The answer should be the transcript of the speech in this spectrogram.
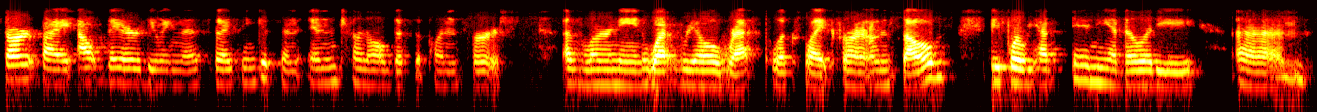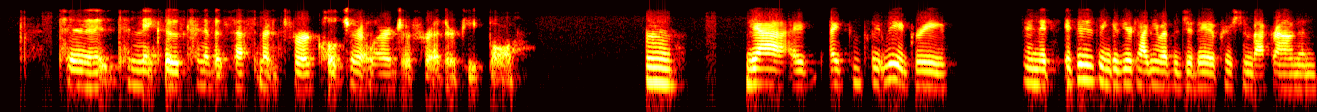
start by out there doing this, but I think it's an internal discipline first of learning what real rest looks like for our own selves before we have any ability um, to to make those kind of assessments for culture at large or for other people. Mm. Yeah, I I completely agree. And it's it's interesting because you're talking about the Judeo-Christian background and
